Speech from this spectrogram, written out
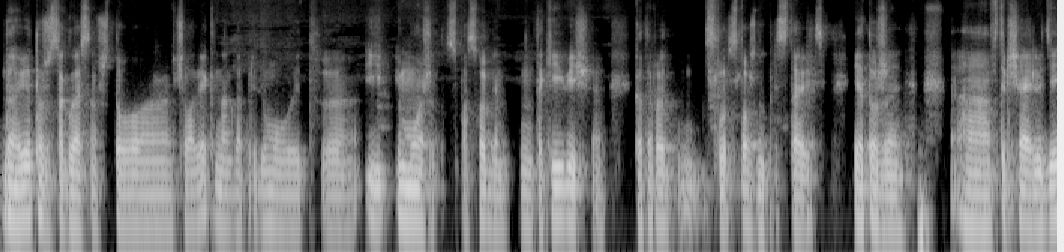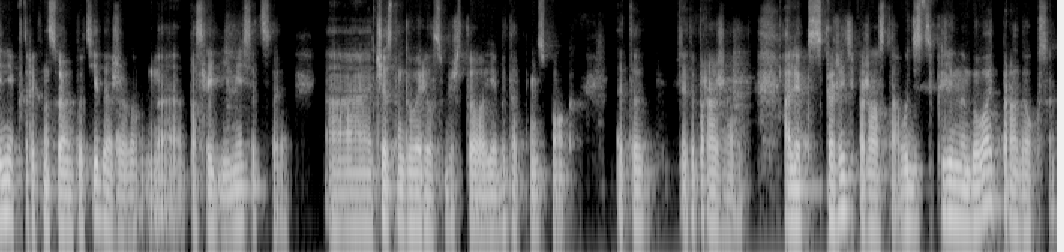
Да, я тоже согласен, что человек иногда придумывает э, и, и может, способен на такие вещи, которые сложно представить. Я тоже э, встречаю людей, некоторых на своем пути, даже последние месяцы, э, честно говорил себе, что я бы так не смог. Это, это поражает. Олег, скажите, пожалуйста, а у дисциплины бывают парадоксы?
